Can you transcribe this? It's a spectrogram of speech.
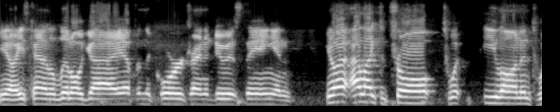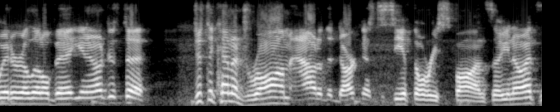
you know, he's kind of the little guy up in the corner trying to do his thing. And, you know, I, I like to troll tw- Elon and Twitter a little bit, you know, just to just to kind of draw them out of the darkness to see if they'll respond. So, you know, it's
